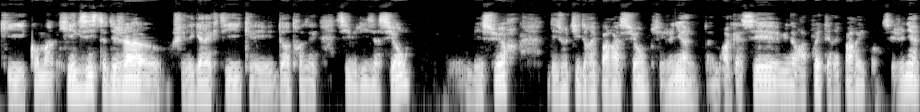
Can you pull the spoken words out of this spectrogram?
qui, qui existe déjà euh, chez les galactiques et d'autres civilisations. Bien sûr, des outils de réparation, c'est génial. T'as un bras cassé, une heure après t'es réparé, c'est génial.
